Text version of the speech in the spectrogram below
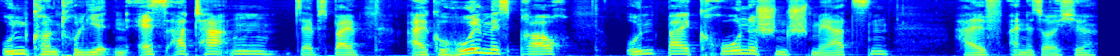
unkontrollierten Essattacken, selbst bei Alkoholmissbrauch und bei chronischen Schmerzen half eine solche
